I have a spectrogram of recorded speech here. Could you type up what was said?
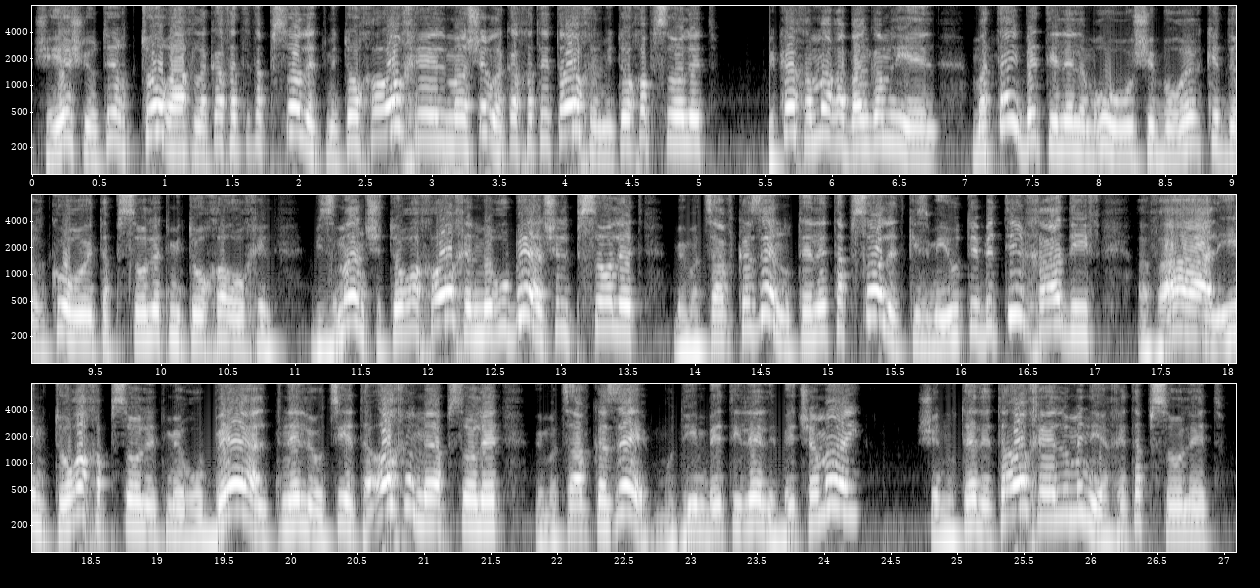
שיש יותר טורח לקחת את הפסולת מתוך האוכל מאשר לקחת את האוכל מתוך הפסולת. וכך אמר רבן גמליאל, מתי בית הלל אמרו שבורר כדרכו את הפסולת מתוך האוכל? בזמן שטורח האוכל מרובה על של פסולת. במצב כזה נוטל את הפסולת, כי זמיותי בתירך עדיף. אבל אם טורח הפסולת מרובה על פני להוציא את האוכל מהפסולת, במצב כזה מודים בית הלל לבית שמאי, שנוטל את האוכל ומניח את הפסולת.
